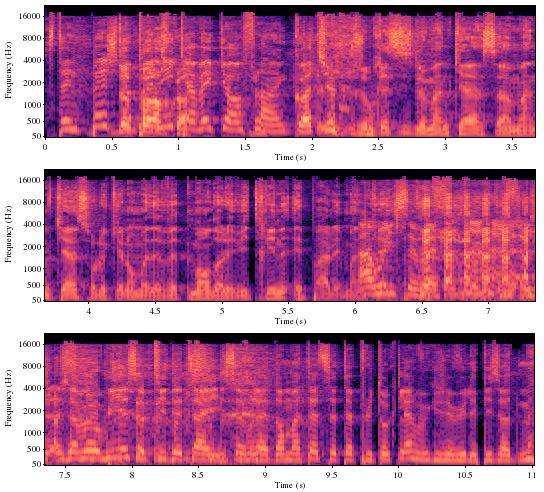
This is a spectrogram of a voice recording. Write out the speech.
C'était une pêche De de, peur, panique quoi. avec un flingue, quoi. Tu... Je, je précise le mannequin, c'est un mannequin sur lequel on met des vêtements dans les vitrines et pas les mannequins. Ah oui, c'est vrai. J'avais oublié ce petit détail. C'est vrai. Dans ma tête, c'était plutôt clair vu que j'ai vu l'épisode. Mais...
